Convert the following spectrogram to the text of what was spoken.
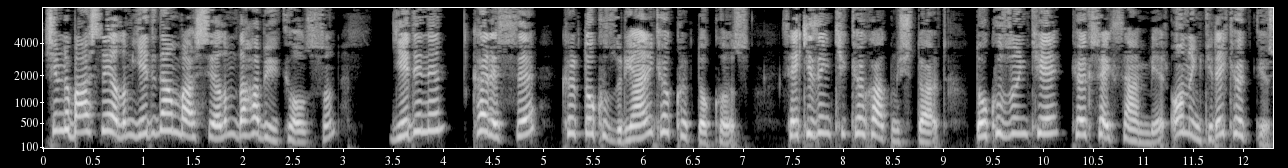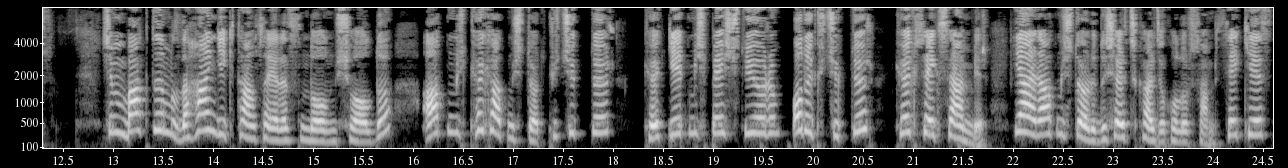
Şimdi başlayalım. 7'den başlayalım. Daha büyük olsun. 7'nin karesi 49'dur. Yani kök 49. 8'inki kök 64. 9'unki kök 81. 10'unki de kök 100. Şimdi baktığımızda hangi iki tam sayı arasında olmuş oldu? 60 kök 64 küçüktür. Kök 75 diyorum. O da küçüktür. Kök 81. Yani 64'ü dışarı çıkaracak olursam 8.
